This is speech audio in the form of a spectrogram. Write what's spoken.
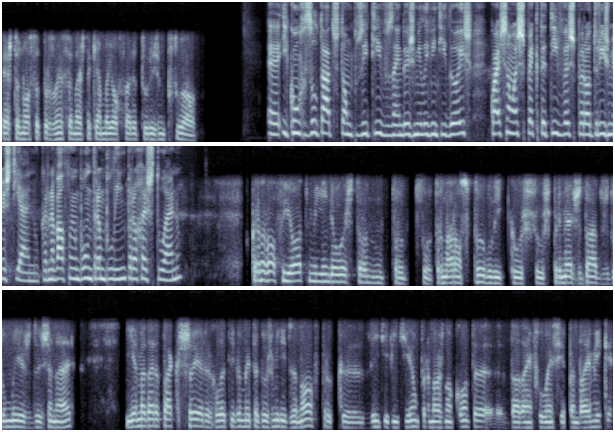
esta nossa presença nesta que é a maior feira de turismo de Portugal. Uh, e com resultados tão positivos em 2022, quais são as expectativas para o turismo este ano? O Carnaval foi um bom trampolim para o resto do ano? O Carnaval foi ótimo e ainda hoje tornaram-se públicos os primeiros dados do mês de janeiro. E a Madeira está a crescer relativamente a 2019, porque 2021 para nós não conta, dada a influência pandémica.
